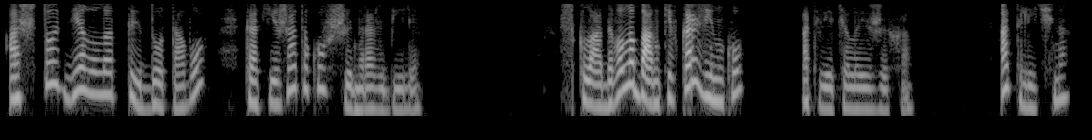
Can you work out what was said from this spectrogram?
А что делала ты до того, как ежата кувшин разбили?» Складывала банки в корзинку», — ответила Ежиха. «Отлично.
